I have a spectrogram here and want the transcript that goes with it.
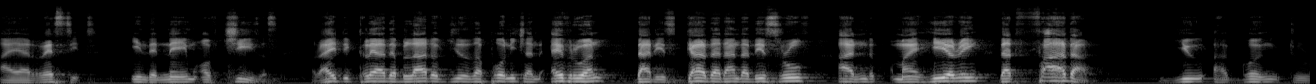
I arrest it in the name of Jesus. I declare the blood of Jesus upon each and everyone that is gathered under this roof and my hearing that, Father, you are going to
